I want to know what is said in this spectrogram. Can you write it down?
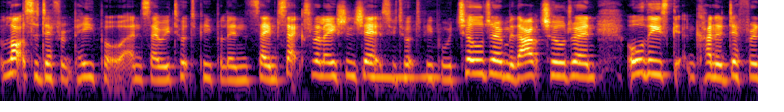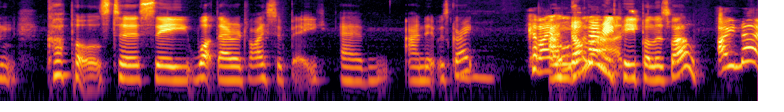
lots of different people, and so we talked to people in same-sex relationships. We talked to people with children, without children, all these kind of different couples to see what their advice would be, um, and it was great. Can I And also not married add- people as well. I know,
